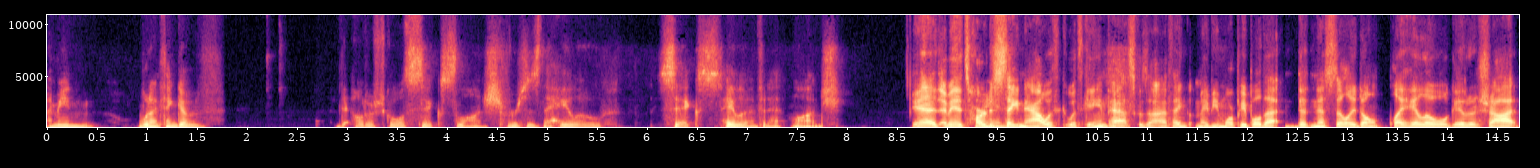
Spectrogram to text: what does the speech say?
I mean, when I think of the Elder Scrolls 6 launch versus the Halo 6, Halo Infinite launch. Yeah, I mean it's hard to say now with with Game Pass because I think maybe more people that, that necessarily don't play Halo will give it a shot.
